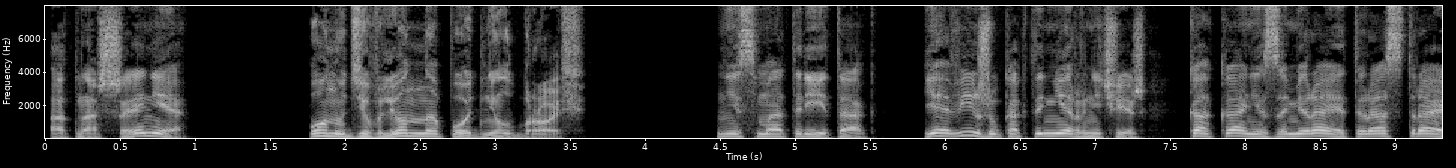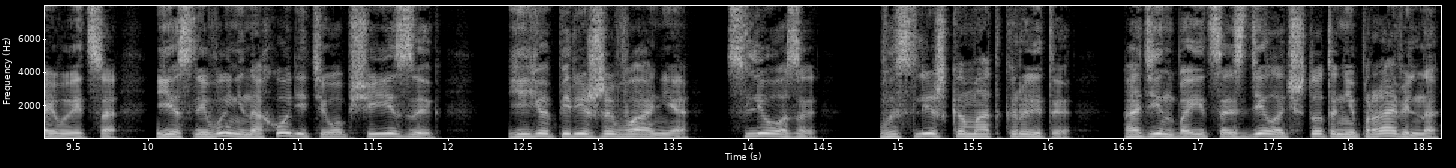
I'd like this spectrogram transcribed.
«Отношения?» Он удивленно поднял бровь. «Не смотри так. Я вижу, как ты нервничаешь, как Аня замирает и расстраивается, если вы не находите общий язык. Ее переживания, слезы. Вы слишком открыты. Один боится сделать что-то неправильно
